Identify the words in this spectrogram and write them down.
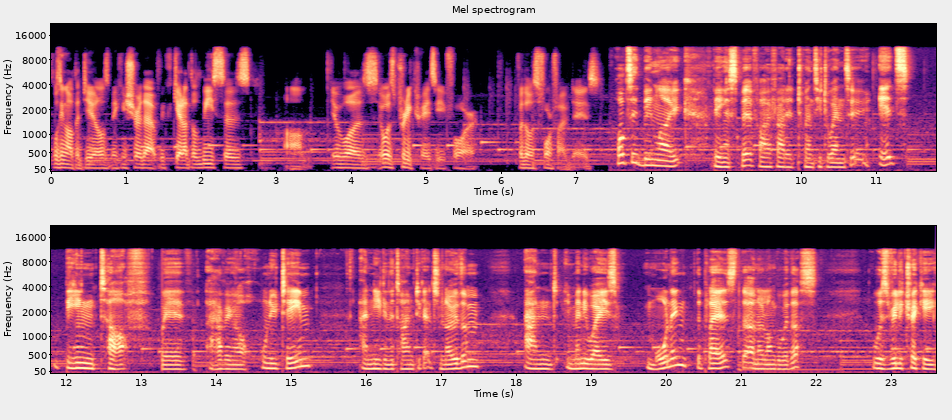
closing all the deals, making sure that we could get out the leases. Um, it was it was pretty crazy for for those four or five days. What's it been like being a Spitfire in 2020? It's been tough with having a whole new team and needing the time to get to know them, and in many ways, mourning the players that are no longer with us was really tricky.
